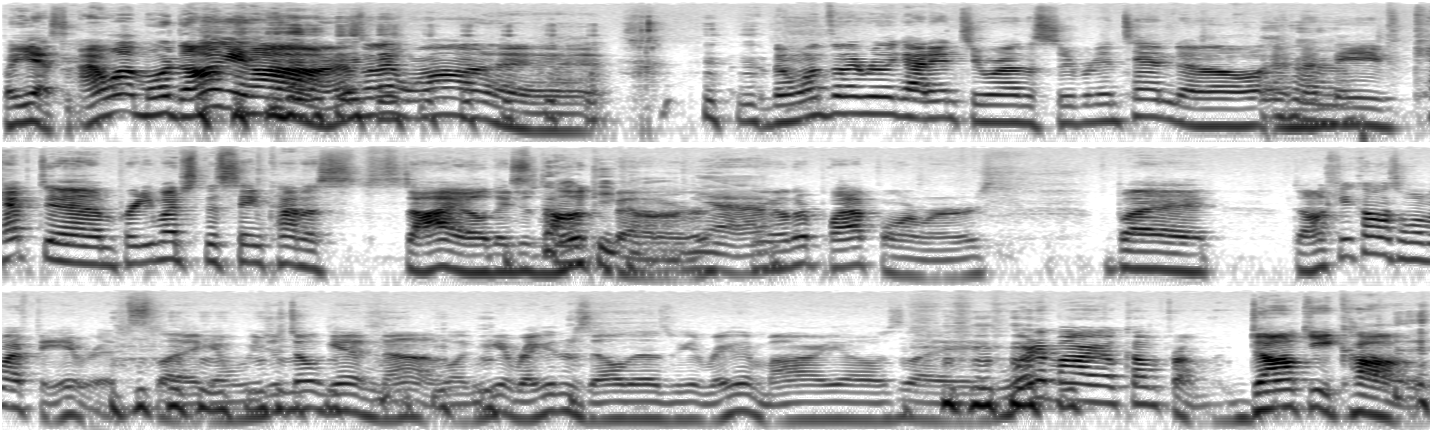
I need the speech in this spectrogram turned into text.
But yes, I want more Donkey Kong. That's what I want. the ones that I really got into were on the Super Nintendo, and then Uh-huh. they've kept them pretty much the same kind of style. They just Donkey look Kong, better. yeah. You know, they're platformers. But Donkey Kong's one of my favorites. Like, and we just don't get enough. Like, we get regular Zeldas, we get regular Mario's. Like, where did Mario come from? Donkey Kong.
